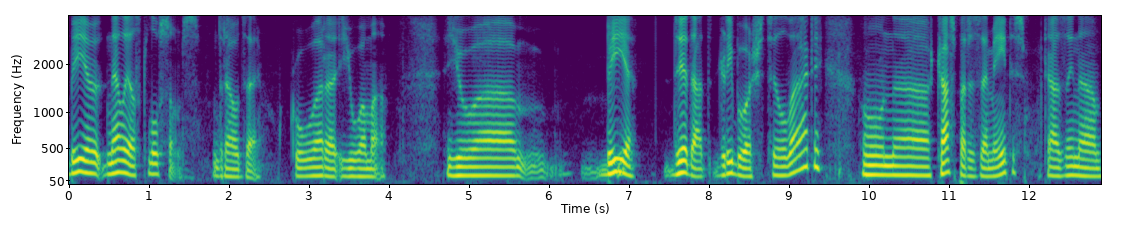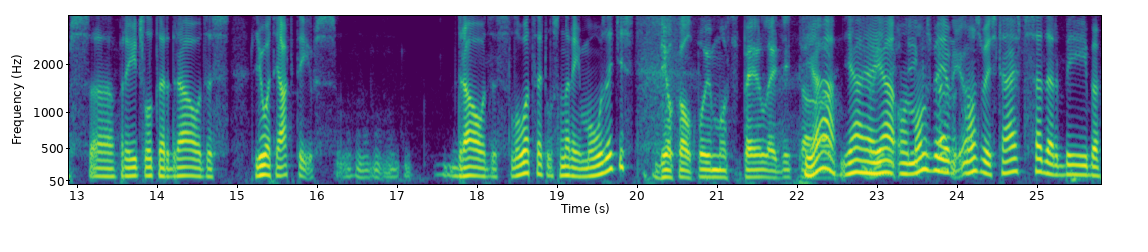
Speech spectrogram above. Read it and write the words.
bija neliels klusums draudzē, kora jomā jo um, bija dziedāt griboši cilvēki, un uh, Kaspars Zemītis, kā zināms, uh, Rīgas Lutera draudzes ļoti aktīvs draudzes loceklis un arī mūziķis. Dievkalpojumu spēlē ģitāru. Jā, jā, jā, jā. un mums bija, jā. mums bija skaista sadarbība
